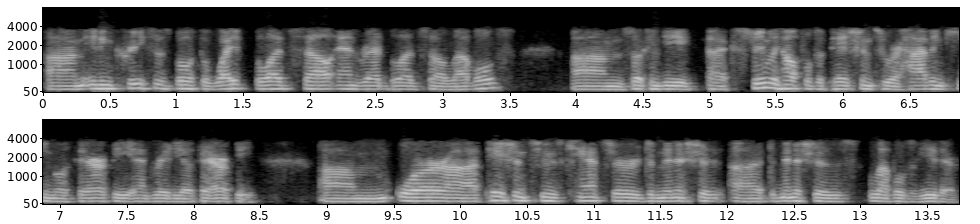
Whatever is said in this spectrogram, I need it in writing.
Um, it increases both the white blood cell and red blood cell levels. Um, so it can be extremely helpful to patients who are having chemotherapy and radiotherapy, um, or uh, patients whose cancer diminishes, uh, diminishes levels of either.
